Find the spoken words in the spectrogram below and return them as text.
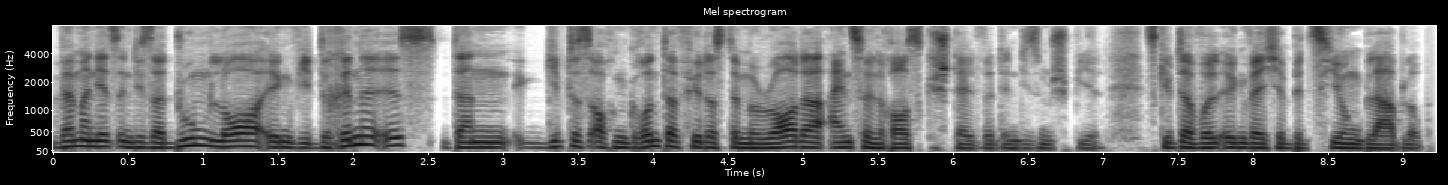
wenn man jetzt in dieser Doom-Lore irgendwie drinne ist, dann gibt es auch einen Grund dafür, dass der Marauder einzeln rausgestellt wird in diesem Spiel. Es gibt da wohl irgendwelche Beziehungen, blablub.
